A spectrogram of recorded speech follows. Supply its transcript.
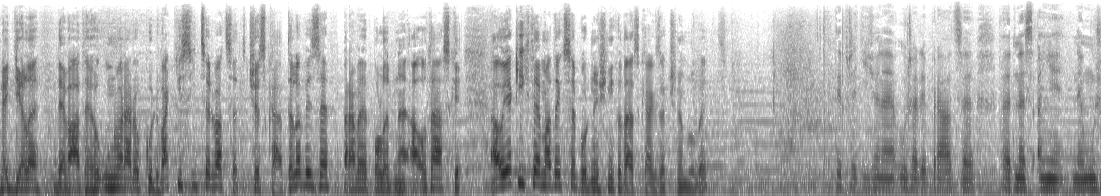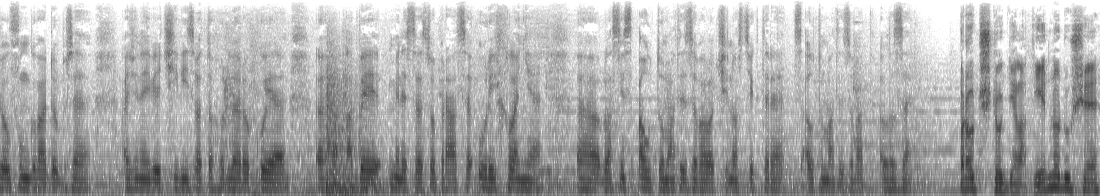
Neděle 9. února roku 2020. Česká televize, pravé poledne a otázky. A o jakých tématech se po dnešních otázkách začne mluvit? ty přetížené úřady práce dnes ani nemůžou fungovat dobře a že největší výzva tohohle roku je, eh, aby ministerstvo práce urychleně eh, vlastně zautomatizovalo činnosti, které zautomatizovat lze. Proč to dělat jednoduše,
